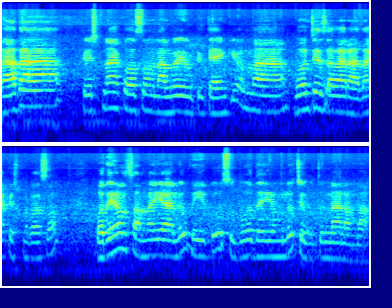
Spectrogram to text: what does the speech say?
రాధా కృష్ణ కోసం నలభై ఒకటి. థ్యాంక్ యూ అమ్మా. భోంచేసావా రాధాకృష్ణ కోసం? ఉదయం సమయాలు మీకు శుభోదయములు చెబుతున్నానమ్మా.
